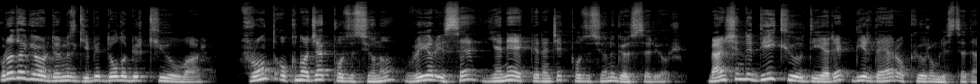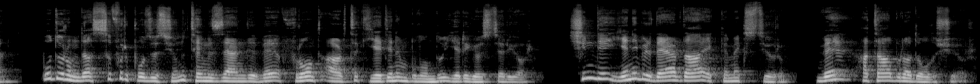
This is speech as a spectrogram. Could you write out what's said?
Burada gördüğümüz gibi dolu bir queue var. Front okunacak pozisyonu, rear ise yeni eklenecek pozisyonu gösteriyor. Ben şimdi DQ diyerek bir değer okuyorum listeden. Bu durumda 0 pozisyonu temizlendi ve front artık 7'nin bulunduğu yeri gösteriyor. Şimdi yeni bir değer daha eklemek istiyorum ve hata burada oluşuyor.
